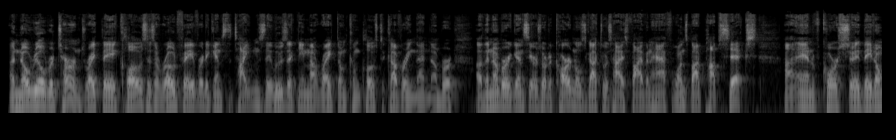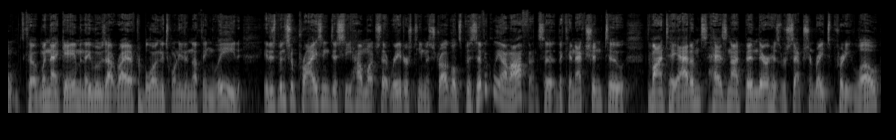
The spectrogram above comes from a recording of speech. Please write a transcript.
Uh, no real returns, right? They close as a road favorite against the Titans. They lose that game outright, don't come close to covering that number. Uh, the number against the Arizona Cardinals got to as high as five and a half. One spot popped six. Uh, and of course, uh, they don't uh, win that game, and they lose outright after blowing a twenty to nothing lead. It has been surprising to see how much that Raiders team has struggled, specifically on offense. Uh, the connection to Davante Adams has not been there. His reception rate's pretty low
